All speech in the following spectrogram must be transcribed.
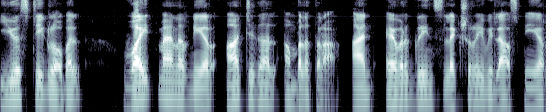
UST Global, White Manor near Attigal Ambalatra, and Evergreens Luxury Villas near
